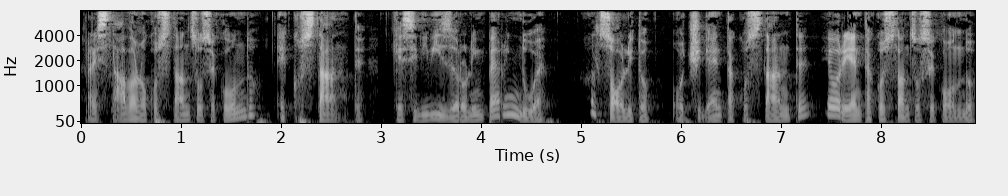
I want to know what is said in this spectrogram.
Restavano Costanzo II e Costante, che si divisero l'impero in due, al solito, Occidente a Costante e Oriente a Costanzo II.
